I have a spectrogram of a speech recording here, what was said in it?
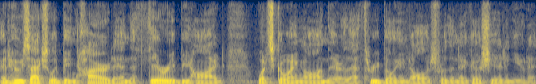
and who's actually being hired, and the theory behind what's going on there, that $3 billion for the negotiating unit.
